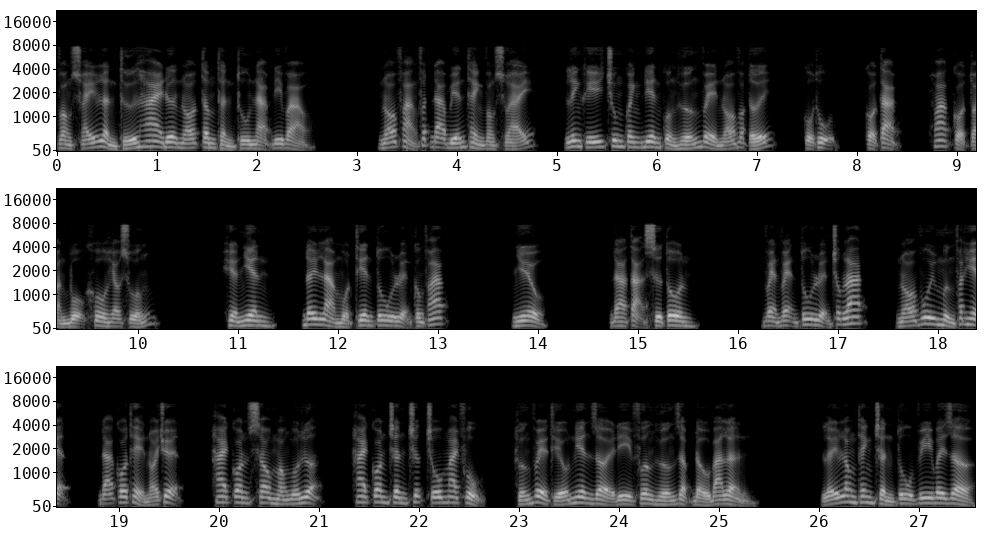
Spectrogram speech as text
vòng xoáy lần thứ hai đưa nó tâm thần thu nạp đi vào. Nó phảng phất đã biến thành vòng xoáy, linh khí chung quanh điên cuồng hướng về nó vọt tới, cổ thụ, cỏ tạp, hoa cỏ toàn bộ khô heo xuống. Hiển nhiên, đây là một thiên tu luyện công pháp. Nhiều. Đa tạ sư tôn. Vẹn vẹn tu luyện chốc lát, nó vui mừng phát hiện, đã có thể nói chuyện, hai con sau móng ngốn lượn hai con chân trước chỗ mai phục, hướng về thiếu niên rời đi phương hướng dập đầu ba lần. Lấy Long Thanh Trần tu vi bây giờ,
